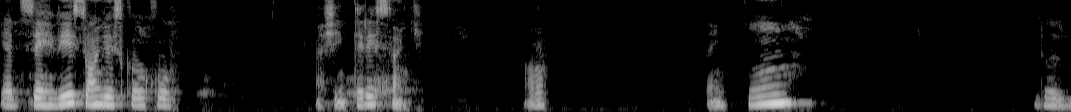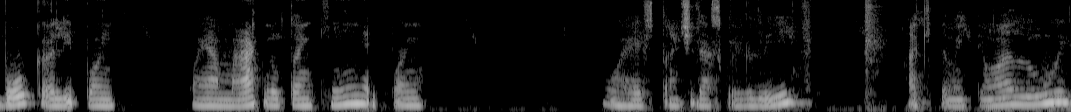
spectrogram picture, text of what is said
E a de serviço, onde eles colocou. Achei interessante. Ó. Tanquinho. Duas bocas. Ali põe, põe a máquina, o tanquinho. E põe o restante das coisas ali. Aqui também tem uma luz.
